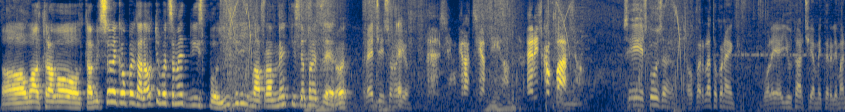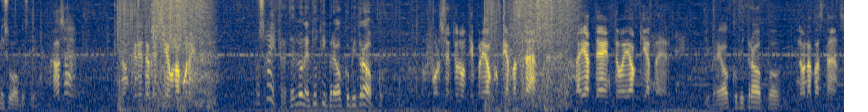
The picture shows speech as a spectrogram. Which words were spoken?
Oh, un'altra volta. Missione completata. Ottimi pezzamenti disponibili, ma frammenti sempre zero, eh. Reggie, sono io. Delsin, grazie a Dio. Eri scomparso. Sì, scusa, ho parlato con Hank. Vuole aiutarci a mettere le mani su Augustin. Cosa? Non credo che sia una buona idea. Lo sai, fratellone, tu ti preoccupi troppo. Forse tu non ti preoccupi abbastanza. Stai attento e occhi aperti. Ti preoccupi troppo. Non abbastanza.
